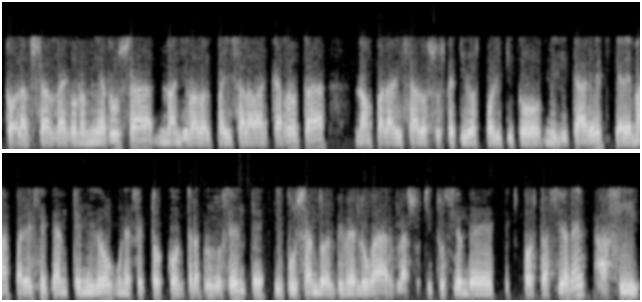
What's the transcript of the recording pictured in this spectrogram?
colapsar la economía rusa, no han llevado al país a la bancarrota, no han paralizado sus objetivos políticos militares y además parece que han tenido un efecto contraproducente, impulsando en primer lugar la sustitución de exportaciones, así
